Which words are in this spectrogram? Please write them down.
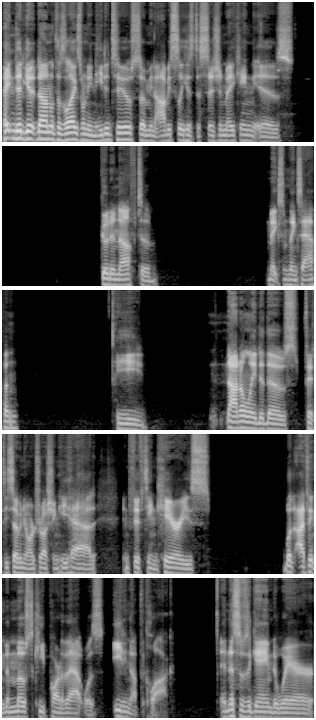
Payton did get it done with his legs when he needed to. So, I mean, obviously his decision making is good enough to make some things happen. He not only did those 57 yards rushing he had in 15 carries, but I think the most key part of that was eating up the clock. And this was a game to where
